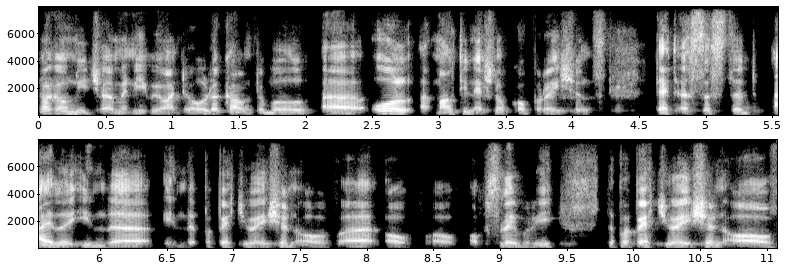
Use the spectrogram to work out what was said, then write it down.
Not only Germany, we want to hold accountable uh, all multinational corporations that assisted either in the in the perpetuation of of, of, of, slavery, the perpetuation of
